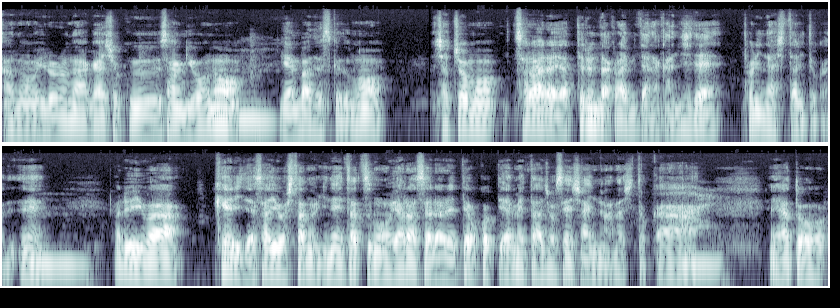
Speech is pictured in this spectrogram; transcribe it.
あの、いろいろな外食産業の現場ですけども、社長も皿洗いやってるんだからみたいな感じで取りなしたりとかね。あるいは、経理で採用したのにね、雑務をやらせられて怒って辞めた女性社員の話とか、えはい。えーあと、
